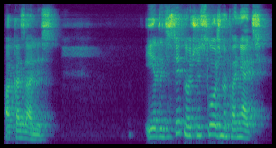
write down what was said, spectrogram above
оказались. И это действительно очень сложно понять,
